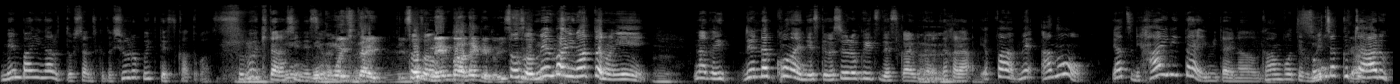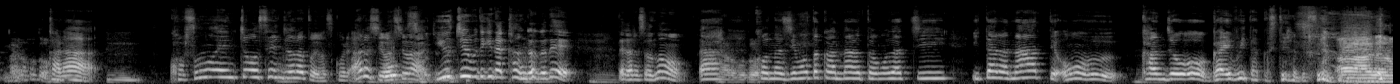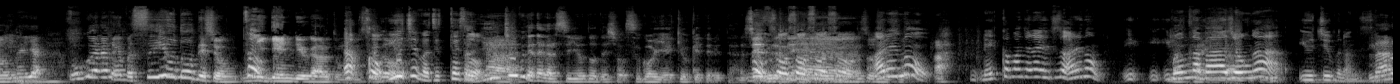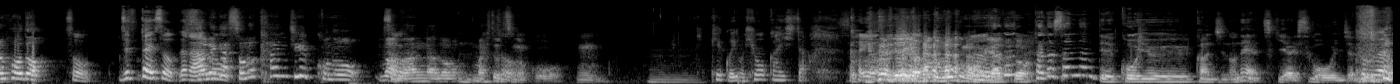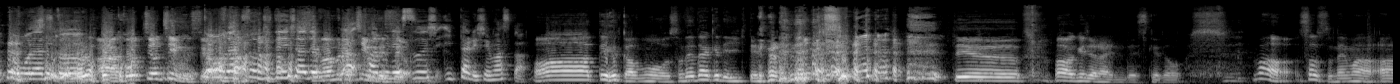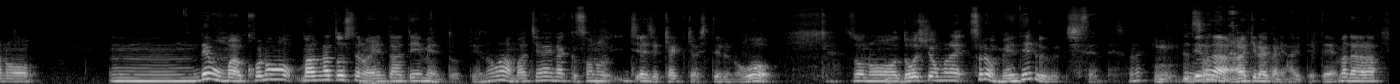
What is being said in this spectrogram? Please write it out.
メンバーになるとしたんですけど収録いつですか？とかすごい来たらしいんですよ、僕も行きたいっていう。そうそう。僕メンバーだけどそうそう、メンバーになったのに、なんか連絡来ないんですけど、収録いつですか？みたいな。だから、やっぱめ、あの、やつに入りたいみたいな願望ってめちゃくちゃあるから、うんこその延長線上だと思います。これ、ある種私は YouTube 的な感覚で、だからその、あこんな地元感のある友達いたらなって思う感情を外部委託してるんですよ。ああなるほどね。いや僕はなんかやっぱ水曜どうでしょう？に源流があると思うんあ、ですけど。そう、YouTube は絶対そう。YouTube がだから水曜どうでしょう？すごい影響を受けてるって話。そうそうそうそう。ね。そう。そうあれのあ、劣化版じゃないです。けど、あれのいいいろんなバージョンが YouTube なんですよ。なるほど。そう。絶対そう。だからあのそれが、その感じがこの、まあ、漫画の、まあ、一つのこう、うん。結構今評価した。会話。いやいや僕僕もやっと。多田さんなんてこういう感じのね付き合いすごい多いんじゃない？友達友達と、あ、こっちのチームですよ。友達と自転車でフ島村チームァミですよ。レス行ったりしますか？あーっていうかもうそれだけで生きてるような人間 っていう、まあ、わけじゃないんですけど。まあそうですね。まああのうーんでもまあこの漫画としてのエンターテインメントっていうのは間違いなくそのイチャイチャキャッキャしてるのをそのどうしようもないそれをめでる視線ですよね。うん。っていうのが明らかに入ってて、まあだから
